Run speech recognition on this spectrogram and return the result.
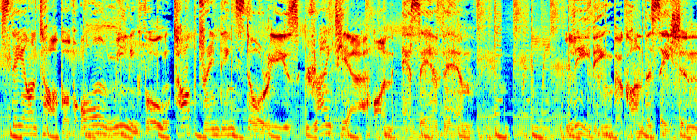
Stay on top of all meaningful, top trending stories right here on SAFM. Leading the conversation.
